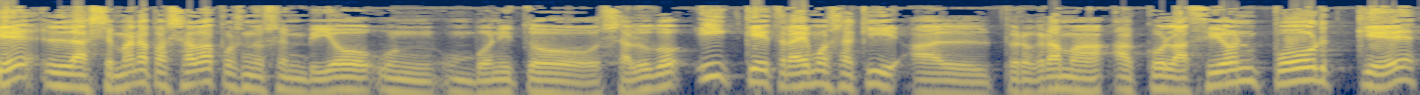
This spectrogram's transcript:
que la semana pasada pues nos envió un, un, bonito saludo y que traemos aquí al programa a colación porque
